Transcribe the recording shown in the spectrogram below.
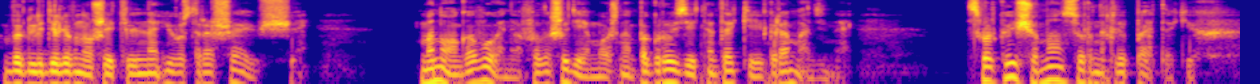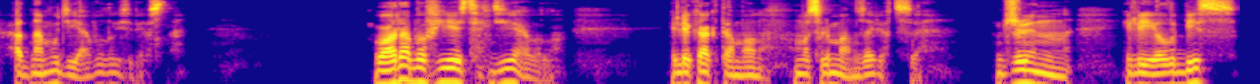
выглядели внушительно и устрашающе. Много воинов и лошадей можно погрузить на такие громадины. Сколько еще Мансур наклепает таких, одному дьяволу известно. У арабов есть дьявол, или как там он мусульман зовется, джин или илбис.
